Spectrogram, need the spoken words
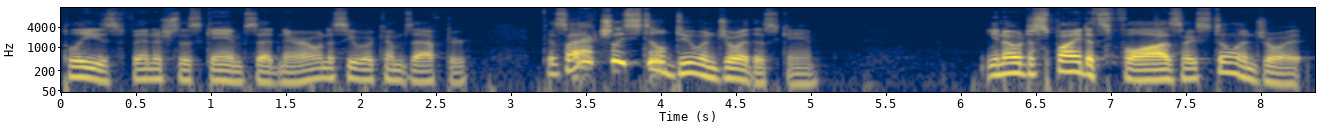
Please finish this game, Sednaiur. I want to see what comes after. Because I actually still do enjoy this game. You know, despite its flaws, I still enjoy it.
